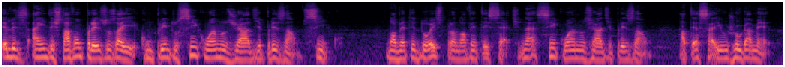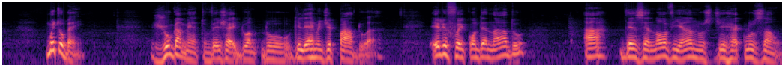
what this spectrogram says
eles ainda estavam presos aí, cumprindo cinco anos já de prisão. Cinco. 92 para 97, né? Cinco anos já de prisão, até sair o julgamento. Muito bem. Julgamento, veja aí, do, do Guilherme de Pádua. Ele foi condenado a 19 anos de reclusão.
